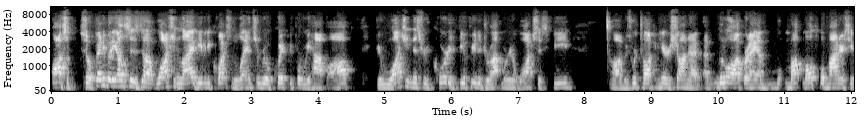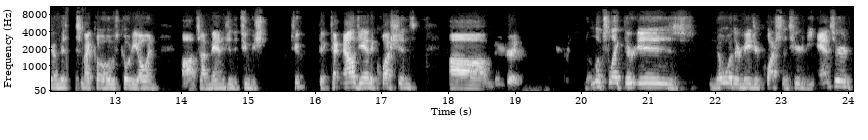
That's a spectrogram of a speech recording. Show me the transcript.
Awesome. So if anybody else is uh, watching live, you have any questions, we'll answer real quick before we hop off. If you're watching this recorded, feel free to drop. We're going to watch this feed. Um, as we're talking here, Sean, I'm, I'm a little awkward. I have m- multiple monitors here. I'm missing my co-host Cody Owen, um, so I'm managing the two, two, the technology and the questions. Um, great. It looks like there is no other major questions here to be answered.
